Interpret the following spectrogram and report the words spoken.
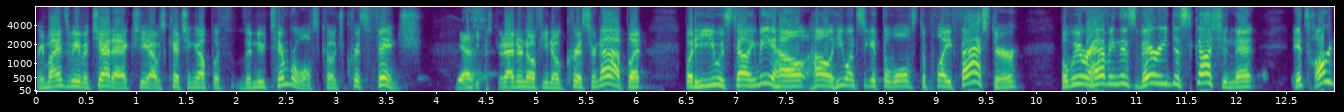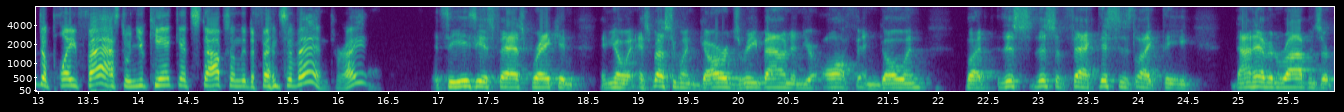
Reminds me of a chat. Actually, I was catching up with the new Timberwolves coach, Chris Finch. Yes. Yesterday. I don't know if you know Chris or not, but but he was telling me how how he wants to get the Wolves to play faster. But we were having this very discussion that it's hard to play fast when you can't get stops on the defensive end, right? It's the easiest fast break, and and you know, especially when guards rebound and you're off and going. But this this effect, this is like the not having Robbins or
